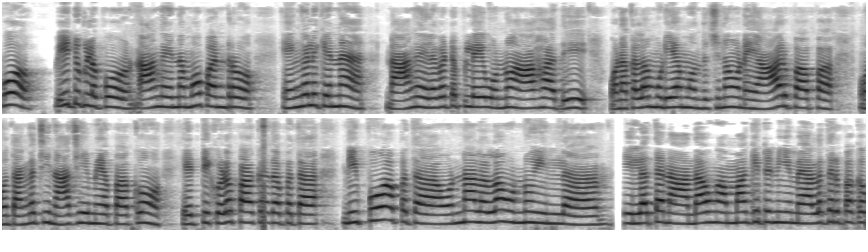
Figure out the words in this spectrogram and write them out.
போ வீட்டுக்குள்ளே போ. நாங்கள் என்னமோ பண்ணுறோம் எங்களுக்கு என்ன? நாங்கள் இளவட்ட பிள்ளைய ஒன்றும் ஆகாது. உனக்கெல்லாம் முடியாமல் வந்துச்சுன்னா உன்னை யார் பாப்பா? உன் தங்கச்சி நாச்சியம்மையை பார்க்கும். எட்டி கூட பார்க்காத அப்பத்தா. நீ போ அப்பத்தா. உன்னாலலாம் ஒன்றும் இல்லை. இல்லைத்தா நான் தான் உங்கள் அம்மா கிட்ட நீங்கள் மேலே திருப்பக்க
